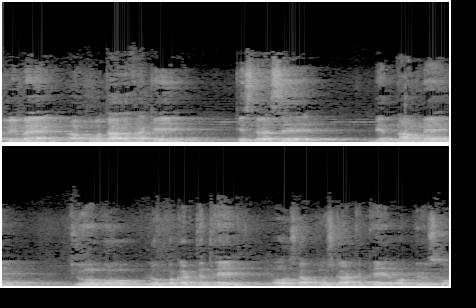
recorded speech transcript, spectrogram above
अभी मैं आपको बता रहा था कि किस तरह से वियतनाम में चूहों को लोग पकड़ते थे और उसका पूछ काटते थे और फिर उसको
